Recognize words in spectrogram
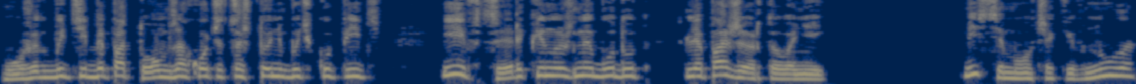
Может быть, тебе потом захочется что-нибудь купить, и в церкви нужны будут для пожертвований. Мисси молча кивнула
